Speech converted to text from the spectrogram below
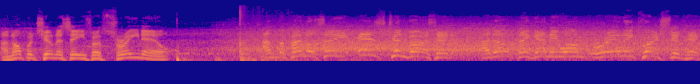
An opportunity for 3-0. And the penalty is converted. I don't think anyone really questioned it.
